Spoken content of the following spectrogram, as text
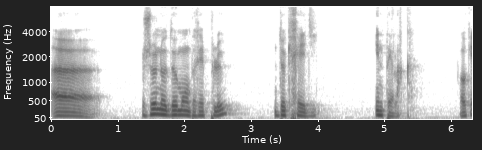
Je ne demanderai plus de crédit Intelak. OK?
